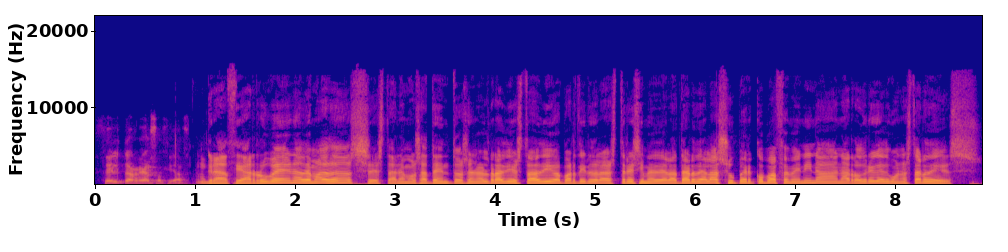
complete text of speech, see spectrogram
Celta Real Sociedad. Gracias, Rubén. Además, estaremos atentos en el Radio Estadio a partir de las tres y media de la tarde a la Supercopa Femenina. Ana Rodríguez, buenas tardes.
